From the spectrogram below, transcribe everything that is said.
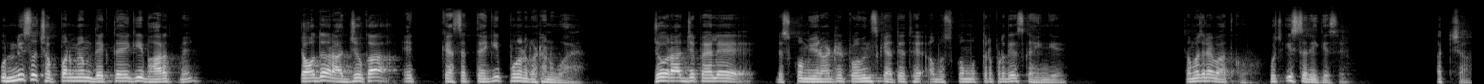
1956 में हम देखते हैं कि भारत में चौदह राज्यों का एक कह सकते हैं कि पुनर्गठन हुआ है। जो राज्य पहले जिसको हम यूनाइटेड प्रोविंस कहते थे, अब उसको हम उत्तर प्रदेश कहेंगे। समझ रहे हैं बात को? कुछ इस तरीके से। अच्छा।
